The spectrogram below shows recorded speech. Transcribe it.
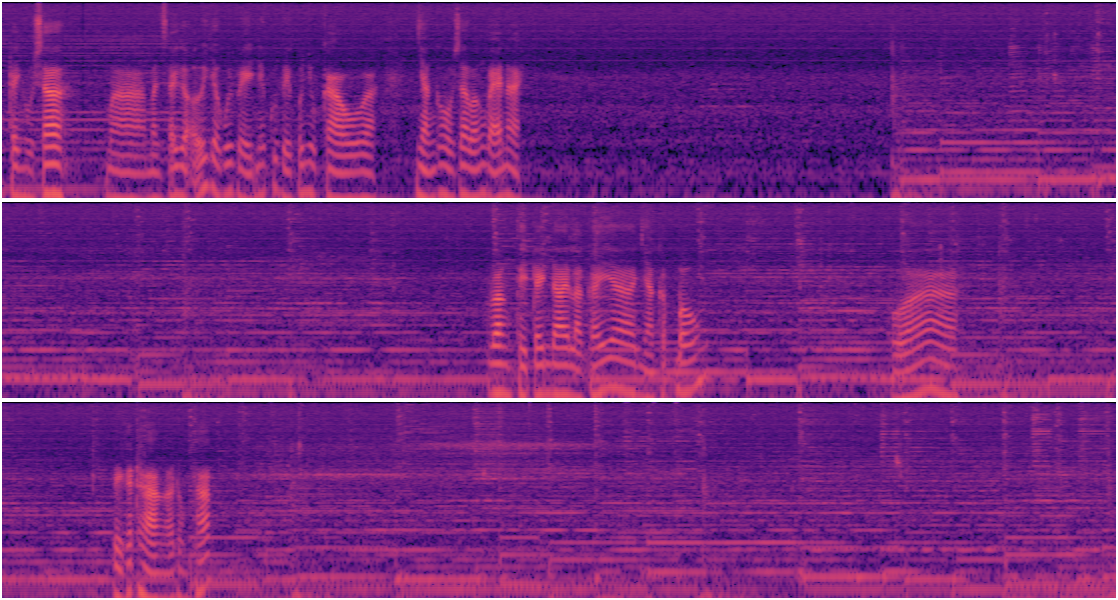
trên hồ sơ mà mình sẽ gửi cho quý vị nếu quý vị có nhu cầu à, nhận cái hồ sơ bản vẽ này. Vâng thì trên đây là cái à, nhà cấp 4 của à, vị khách hàng ở Đồng Tháp.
